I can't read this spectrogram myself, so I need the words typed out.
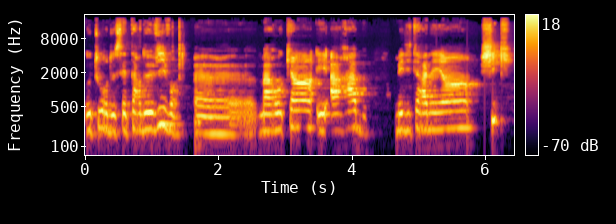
autour de cet art de vivre euh, marocain et arabe, méditerranéen, chic.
